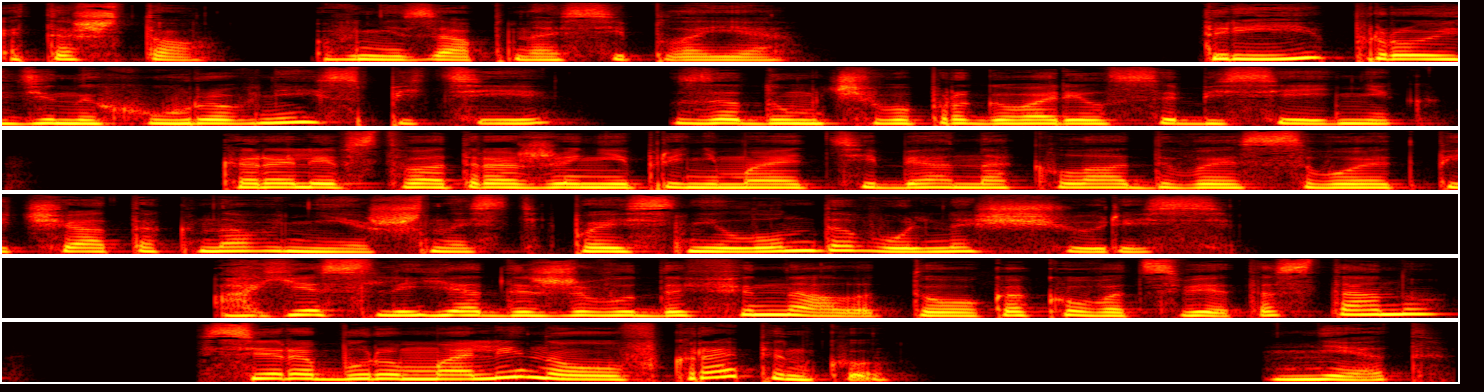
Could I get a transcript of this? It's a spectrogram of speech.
«Это что?» — внезапно осипла я. «Три пройденных уровней из пяти», — задумчиво проговорил собеседник. «Королевство отражений принимает тебя, накладывая свой отпечаток на внешность», — пояснил он, довольно щурясь. «А если я доживу до финала, то какого цвета стану? Серо-буро-малинового в крапинку?» «Нет».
